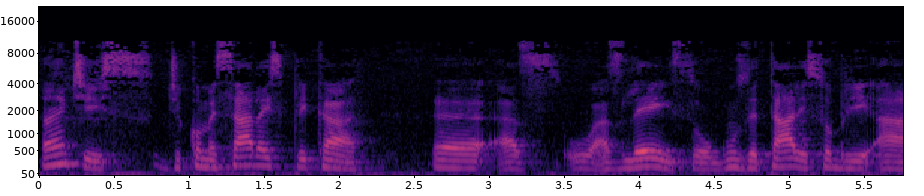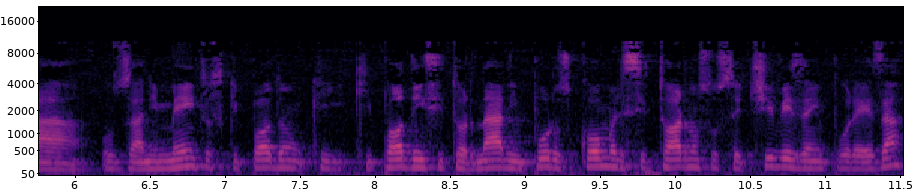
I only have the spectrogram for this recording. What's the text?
antes de começar a explicar uh, as, as leis, alguns detalhes sobre os alimentos que, que, que podem se tornar impuros, como eles se tornam suscetíveis à impureza,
